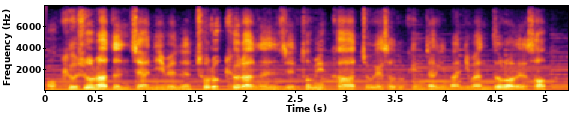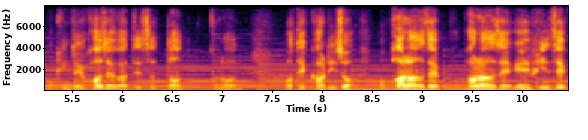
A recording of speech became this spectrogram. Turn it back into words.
어, 교쇼라든지 아니면은 초록큐라든지 토미카 쪽에서도 굉장히 많이 만들어내서 어, 굉장히 화제가 됐었던 그런 어, 데칼이죠. 어, 파란색, 파란색에 흰색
